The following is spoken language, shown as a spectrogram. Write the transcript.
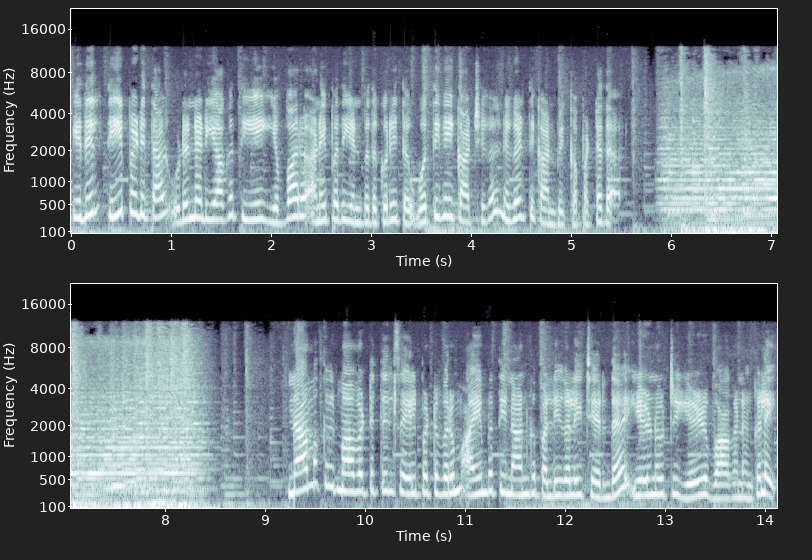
இதில் தீப்பிடித்தால் உடனடியாக தீயை எவ்வாறு அணைப்பது என்பது குறித்து ஒத்திகை காட்சிகள் நிகழ்த்தி காண்பிக்கப்பட்டது. நாமக்கல் மாவட்டத்தில் செயல்பட்டு வரும் ஐம்பத்தி நான்கு பள்ளிகளைச் சேர்ந்த எழுநூற்று ஏழு வாகனங்களை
